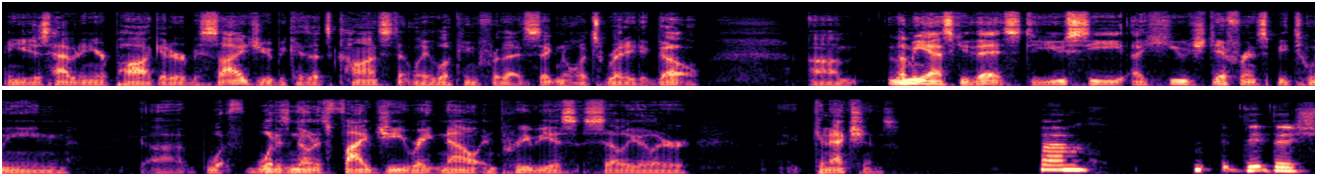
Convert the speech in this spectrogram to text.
and you just have it in your pocket or beside you because it's constantly looking for that signal. It's ready to go. Um, let me ask you this: Do you see a huge difference between uh, what what is known as 5G right now and previous cellular connections? Um, the the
